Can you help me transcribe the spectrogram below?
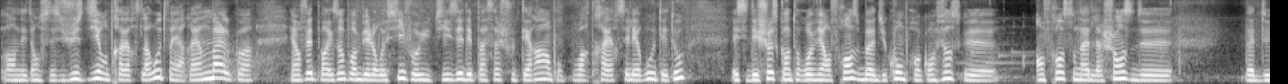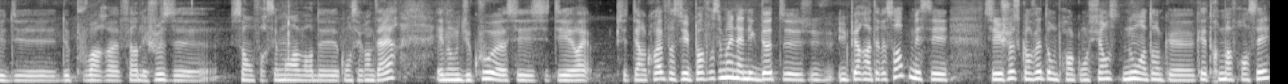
on est, on juste dit on traverse la route, enfin il y a rien de mal quoi. Et en fait par exemple en Biélorussie, il faut utiliser des passages souterrains pour pouvoir traverser les routes et tout. Et c'est des choses quand on revient en France, bah du coup on prend conscience que en France on a de la chance de bah, de, de, de pouvoir faire des choses sans forcément avoir de conséquences derrière. Et donc du coup c'était ouais, c'était incroyable. Enfin, c'est pas forcément une anecdote hyper intéressante, mais c'est c'est des choses qu'en fait on prend conscience nous en tant qu'être humain français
